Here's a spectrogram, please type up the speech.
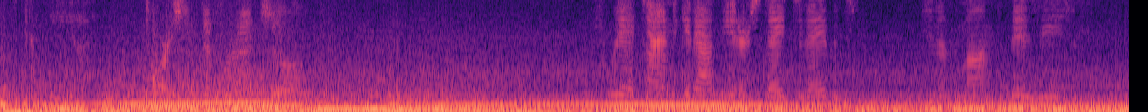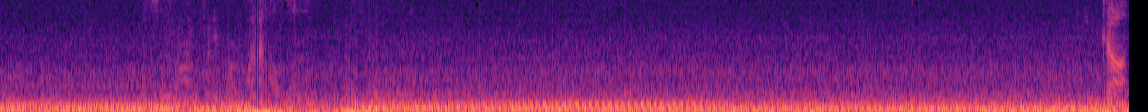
It's got the uh, Torsen differential. Wish we had time to get out on the interstate today, but it's end of the month, busy. Guess we don't want to put any more miles on. You can call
